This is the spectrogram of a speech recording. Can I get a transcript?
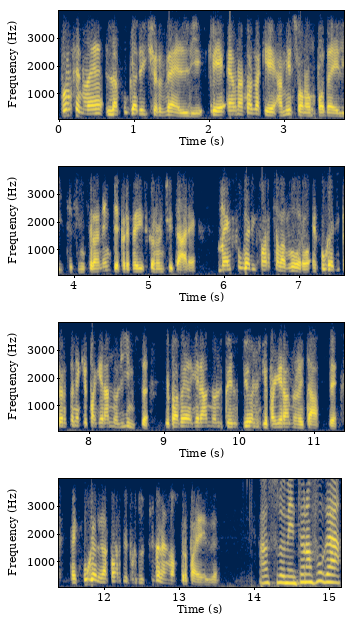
forse non è la fuga dei cervelli, che è una cosa che a me suona un po' da elite, sinceramente preferisco non citare, ma è fuga di forza lavoro, è fuga di persone che pagheranno l'Inps, che pagheranno le pensioni, che pagheranno le tasse, è fuga della parte produttiva del nostro paese. Assolutamente, una fuga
